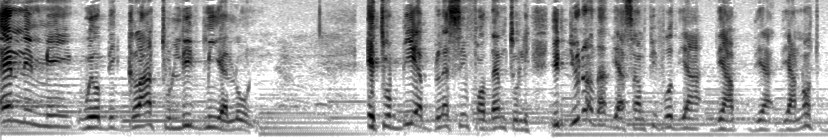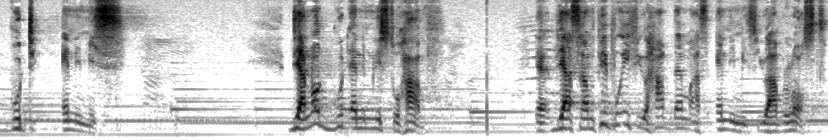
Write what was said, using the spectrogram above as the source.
enemy will be glad to leave me alone it will be a blessing for them to live. You, you, know that there are some people they are they are they are they are not good enemies. They are not good enemies to have. Yeah, there are some people, if you have them as enemies, you have lost.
